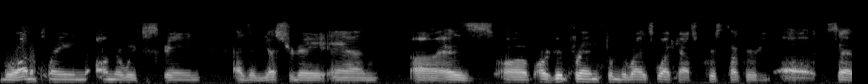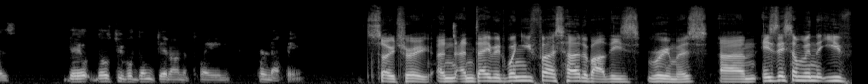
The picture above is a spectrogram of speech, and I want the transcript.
were on a plane on their way to Spain as of yesterday, and uh, as uh, our good friend from the Riot Squadcast, Chris Tucker, uh, says, they, those people don't get on a plane for nothing. So true. And and David, when you first heard about these rumors, um, is this something that you've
